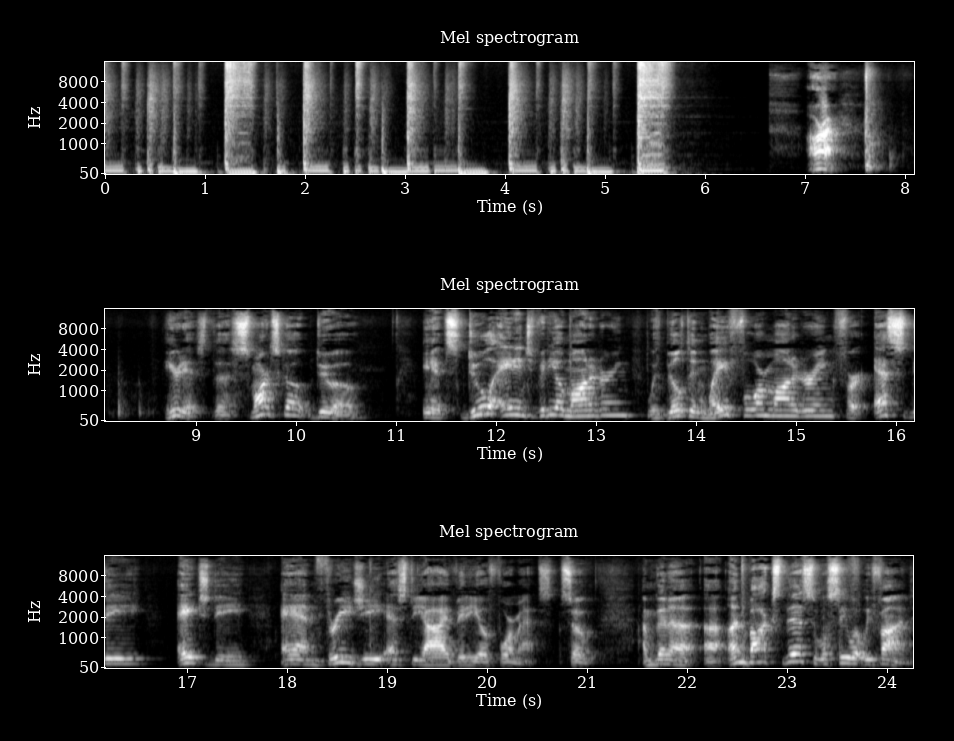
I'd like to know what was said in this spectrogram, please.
All right, here it is, the SmartScope Duo. It's dual 8-inch video monitoring with built-in waveform monitoring for SD, HD, and 3G SDI video formats. So I'm going to uh, unbox this and we'll see what we find.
